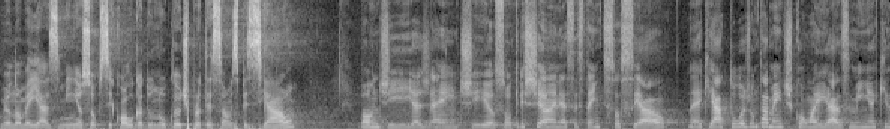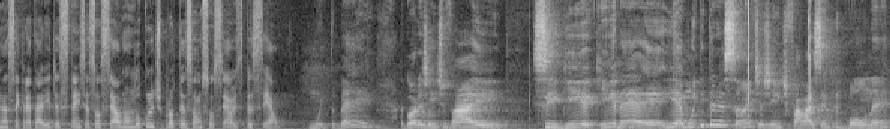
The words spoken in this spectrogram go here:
Meu nome é Yasmin, eu sou psicóloga do Núcleo de Proteção Especial. Bom dia, gente. Eu sou Cristiane, assistente social né, que atua juntamente com a Yasmin aqui na Secretaria de Assistência Social no Núcleo de Proteção Social Especial. Muito bem. Agora a gente vai seguir aqui, né? É, e é muito interessante a gente falar, é sempre bom, né?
